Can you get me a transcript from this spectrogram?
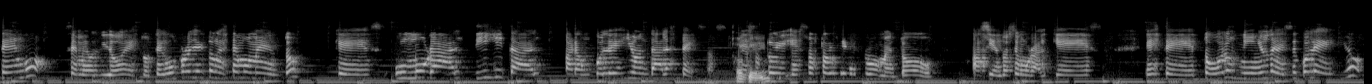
Tengo, se me olvidó esto, tengo un proyecto en este momento que es un mural digital para un colegio en Dallas, Texas. Eso, estoy, eso estoy en este momento haciendo ese mural, que es este, todos los niños de ese colegio,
